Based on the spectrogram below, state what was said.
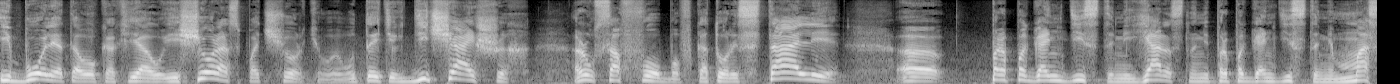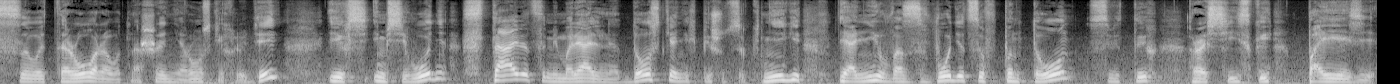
И более того, как я еще раз подчеркиваю, вот этих дичайших русофобов, которые стали э, пропагандистами, яростными пропагандистами массового террора в отношении русских людей, их, им сегодня ставятся мемориальные доски, о них пишутся книги, и они возводятся в пантеон святых российской поэзии.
